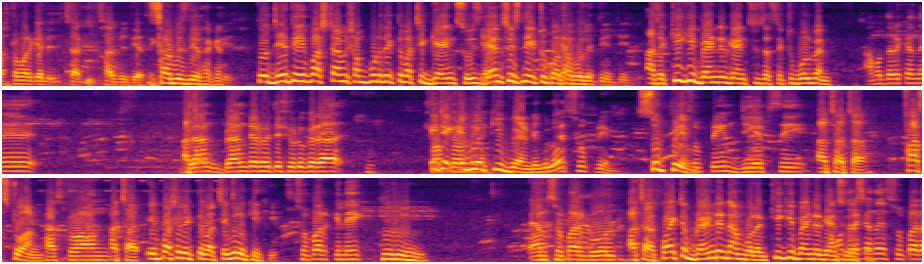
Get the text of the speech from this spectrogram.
কাস্টমারকে সার্ভিস দিয়ে সার্ভিস দিয়ে থাকেন। তো যেহেতু এই পাশটা আমি সম্পূর্ণ দেখতে পাচ্ছি গ্যাং সুইচ গ্যাং সুইচ নিয়ে একটু কথা বলে। আচ্ছা কি কি ব্র্যান্ডের গ্যাং সুইচ আছে একটু বলবেন? আমাদের এখানে ব্র্যান্ডের হইতে শুরু করে এটা এগুলো কি ব্র্যান্ড এগুলো? সুপ্রিম সুপ্রিম সুপ্রিম জিএফসি আচ্ছা আচ্ছা। ফার্স্ট ওয়ান ফার্স্ট ওয়ান আচ্ছা এর পাশে দেখতে পাচ্ছি এগুলো কি কি? সুপার ক্লিক হুম। এম সুপার গোল্ড আচ্ছা কয়েকটা ব্র্যান্ডের নাম বলেন। কি কি ব্র্যান্ডের গ্যাং সুইচ আছে? এখানে সুপার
